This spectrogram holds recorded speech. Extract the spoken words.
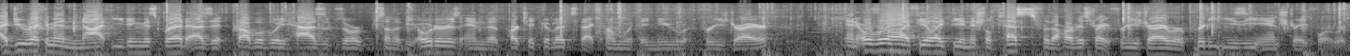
I do recommend not eating this bread as it probably has absorbed some of the odors and the particulates that come with a new freeze dryer. And overall I feel like the initial tests for the Harvest Right freeze dryer were pretty easy and straightforward.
